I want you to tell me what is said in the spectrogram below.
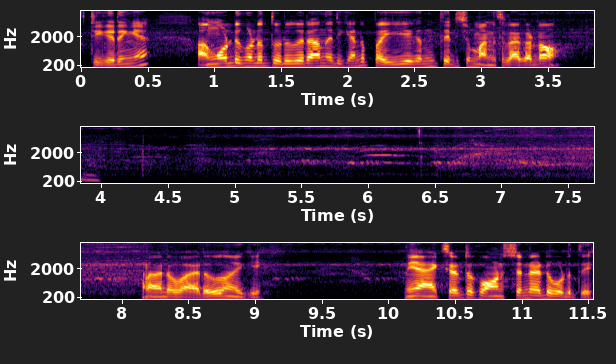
സ്റ്റിയറിങ് അങ്ങോട്ടും ഇങ്ങോട്ടും തുരുതുരാന്നിരിക്കാണ്ട് പയ്യെ ഒന്ന് തിരിച്ച് മനസ്സിലാക്കട്ടോ. അവന്റെ വരവ് നോക്കി. നീ ആക്സിഡന്റ് കോൺസ്റ്റന്റ് ആയിട്ട് കൊടുത്തേ.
